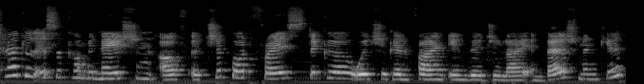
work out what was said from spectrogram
Turtle is a combination of a chipboard phrase sticker, which you can find in the July embellishment kit,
